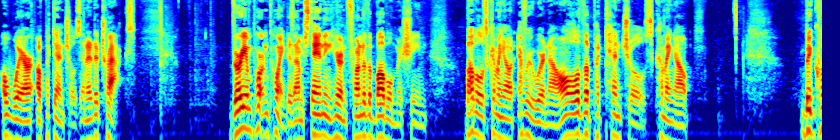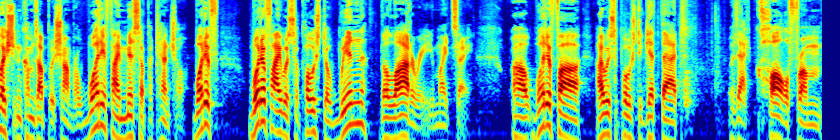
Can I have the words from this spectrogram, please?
aware of potentials and it attracts. Very important point as I'm standing here in front of the bubble machine, bubbles coming out everywhere now, all the potentials coming out. Big question comes up with Shaumbra. What if I miss a potential? What if, what if I was supposed to win the lottery, you might say? Uh, what if uh, I was supposed to get that, that call from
